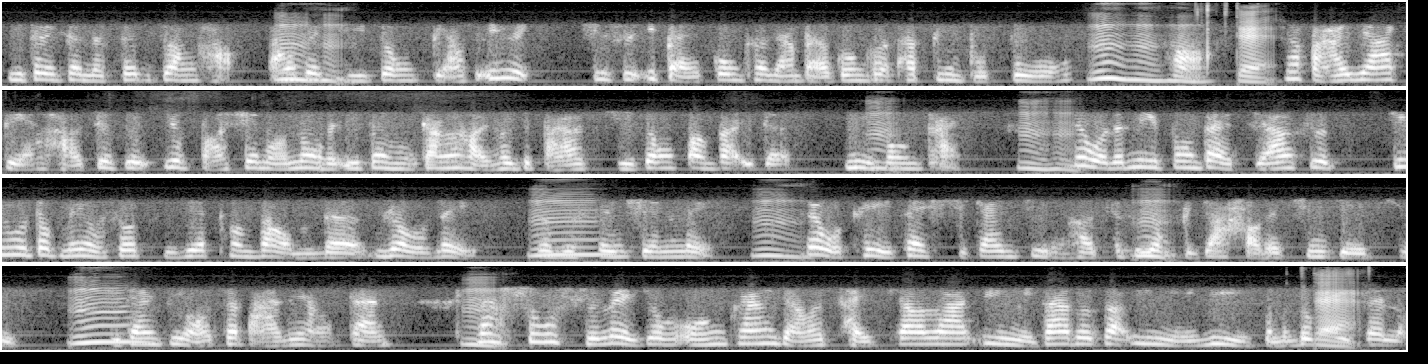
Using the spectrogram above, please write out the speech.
一份一份的分装好，然后再集中，比方说，因为其实一百公克、两百公克它并不多，嗯嗯，好，对，那把它压扁好，就是用保鲜膜弄的一份刚好以后，就把它集中放到一个密封袋，嗯，所以我的密封袋只要是。几乎都没有说直接碰到我们的肉类，就是生鲜类，嗯，所以我可以再洗干净哈，就是用比较好的清洁剂，嗯，洗干净我再把它晾干。那蔬食类就我们刚刚讲的彩椒啦、玉米，大家都知道玉米粒什么都可以再冷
